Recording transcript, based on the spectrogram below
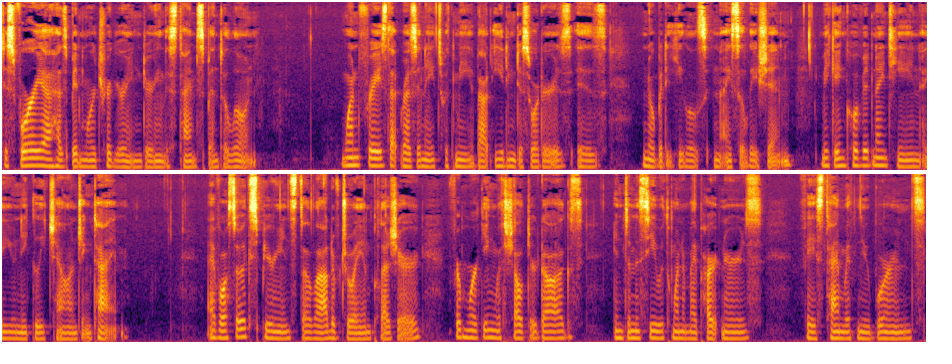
dysphoria has been more triggering during this time spent alone. One phrase that resonates with me about eating disorders is nobody heals in isolation, making COVID 19 a uniquely challenging time. I've also experienced a lot of joy and pleasure from working with shelter dogs intimacy with one of my partners, FaceTime with newborns,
